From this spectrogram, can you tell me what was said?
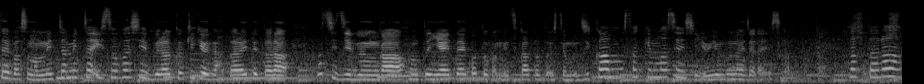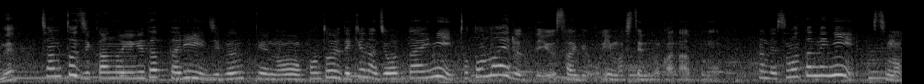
例えばそのめちゃめちゃ忙しいブラック企業で働いてたらもし自分が本当にやりたいことが見つかったとしても時間も割けませんし余裕もないじゃないですかだったらそうですね。ちゃんと時間の余裕だったり自分っていうのをコントロールできるような状態に整えるっていう作業を今してるのかなと思う。なのでそのためにその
